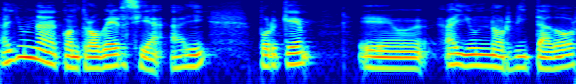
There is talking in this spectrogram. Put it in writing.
Hay una controversia ahí porque eh, hay un orbitador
